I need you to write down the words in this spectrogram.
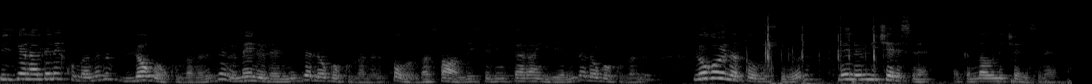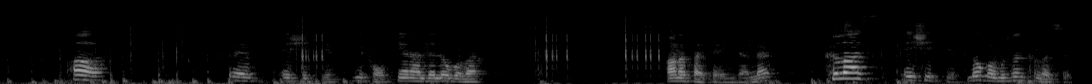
Biz genelde ne kullanırız? Logo kullanırız değil mi? Menülerimizde logo kullanırız. Solunda, sağında, istediğimiz herhangi bir yerinde logo kullanırız. Logoyu nasıl oluşturuyoruz? Menünün içerisine, bakın nav'ın içerisine A rev eşittir default. Genelde logolar ana sayfaya giderler. Class eşittir. Logomuzun klası.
